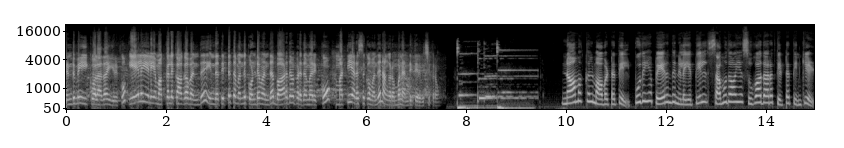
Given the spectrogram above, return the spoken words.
ரெண்டுமே ஈக்குவலாக தான் இருக்கும். ஏழை எளிய மக்களுக்காக வந்து இந்த திட்டத்தை வந்து கொண்டு வந்த பாரத பிரதமருக்கும் மத்திய அரசுக்கும் வந்து நாங்கள் ரொம்ப நன்றி தெரிவிச்சுக்கிறோம். நாமக்கல் மாவட்டத்தில் புதிய பேருந்து நிலையத்தில் சமுதாய சுகாதார திட்டத்தின் கீழ்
